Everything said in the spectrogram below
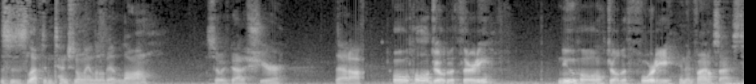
This is left intentionally a little bit long. So we've got to shear that off. Old hole drilled with 30, new hole drilled with 40, and then final sized.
